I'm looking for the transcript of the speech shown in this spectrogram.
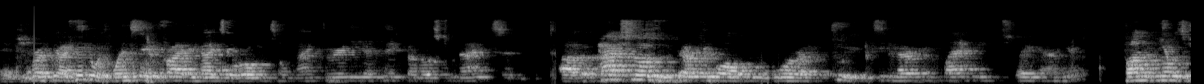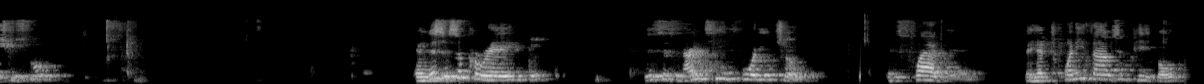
And she worked there, I think it was Wednesday and Friday nights. They were open until 9.30, I think, on those two nights. And uh, but Park Snows was very involved in the war effort too. You can see the American flag being displayed down here. McNeil was a shoe school. And this is a parade. This is 1942. It's Flag Day. They had 20,000 people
